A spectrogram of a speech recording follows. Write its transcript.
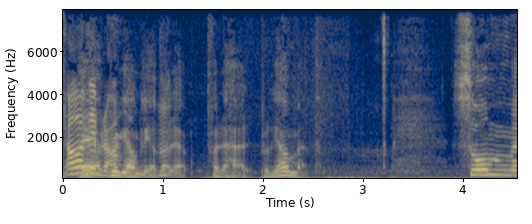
Ja, det är eh, programledare för det här programmet. Som eh,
